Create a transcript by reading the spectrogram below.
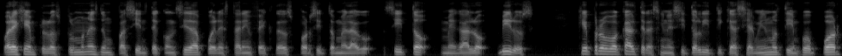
Por ejemplo, los pulmones de un paciente con SIDA pueden estar infectados por citomegalovirus, que provoca alteraciones citolíticas, y al mismo tiempo por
